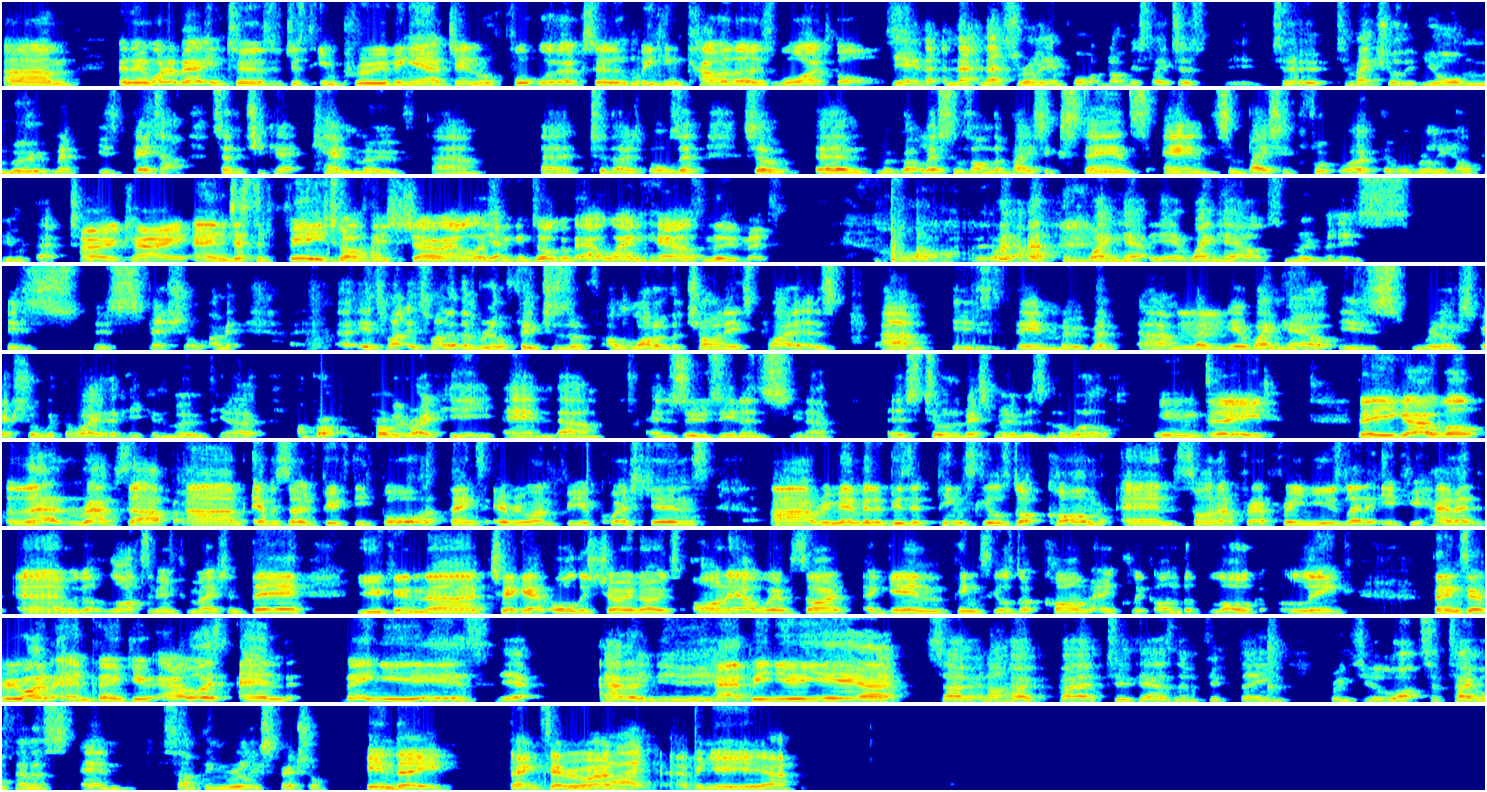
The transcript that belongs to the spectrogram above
Um, and then what about in terms of just improving our general footwork so that we can cover those wide balls? Yeah, that, and that, that's really important, obviously, to to to make sure that your movement is better, so that you can can move um, uh, to those balls. And so um, we've got lessons on the basic stance and some basic footwork that will really help you with that too. Okay, and just to finish off this show, Alois, Yeah. we can talk about Wang Hao's movement. Oh, wow, Wang Hao, yeah, Wang Hao's movement is is is special. I mean, it's one it's one of the real features of a lot of the Chinese players um, is their movement. Um, But Mm. yeah, Wang Hao is really special with the way that he can move. You know, I pro- probably rate he and um, and Xu Xin as you know as two of the best movers in the world. Indeed. There you go. Well, that wraps up um, episode 54. Thanks everyone for your questions. Uh, remember to visit pingskills.com and sign up for our free newsletter if you haven't. And we've got lots of information there. You can uh, check out all the show notes on our website. Again, pingskills.com and click on the blog link. Thanks everyone. And thank you, Alois. And being New Year's, Yep. Happy a- New Year. Happy New Year. Yeah. So, and I hope uh, 2015 brings you lots of table tennis and something really special. Indeed. Thanks, everyone. Bye. Happy New Year.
